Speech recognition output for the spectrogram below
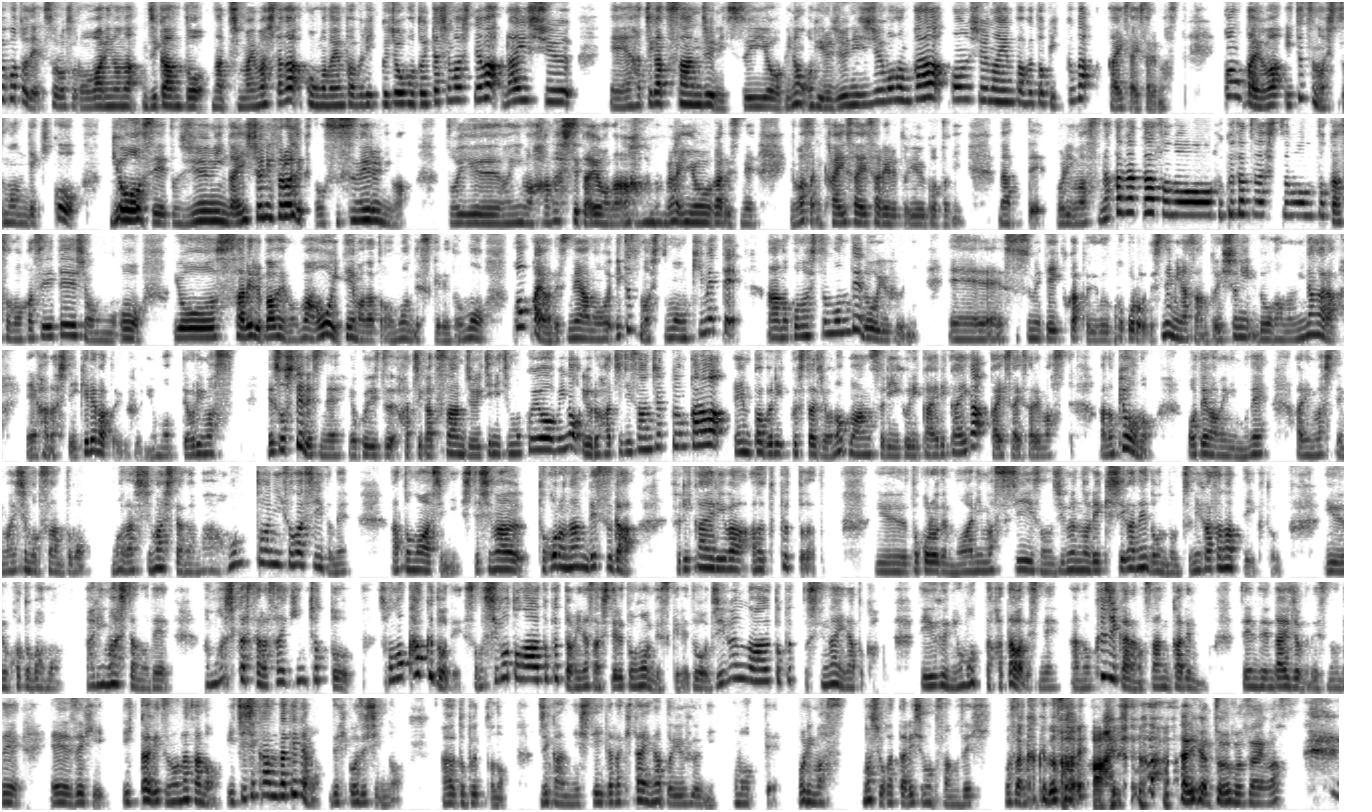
ことで、そろそろ終わりのな時間となってしまいましたが、今後のエンパブリック情報といたしましては、来週、えー8月30日水曜日のお昼12時15分から、今週のエンパブトピックが開催されます。今回は5つの質問で聞こう。行政と住民が一緒にプロジェクトを進めるには、という、今話してたような 内容がですね、まさに開催されるということになっております。なかなかその複雑な質問とか、そのファシリテーションを要される場面もまあ多いテーマだとは思うんですけれども、今回はですね、あの5つの質問を決めて、あのこの質問でどういうふうに、えー進めていくかというところをですね、皆さんと一緒に動画も見ながら、えー話していければというふうに思っております。そしてですね、翌日8月31日木曜日の夜8時30分からは、エンパブリックスタジオのマンスリー振り返り会が開催されます。あの、今日のお手紙にもね、ありまして、まあ、石本さんともお話ししましたが、まあ、本当に忙しいとね、後回しにしてしまうところなんですが、振り返りはアウトプットだというところでもありますし、その自分の歴史がね、どんどん積み重なっていくという言葉もありましたので、もしかしたら最近ちょっとその角度で、その仕事のアウトプットは皆さんしてると思うんですけれど、自分のアウトプットしてないなとかっていうふうに思った方はですね、あの9時からの参加でも全然大丈夫ですので、えーぜひ1ヶ月の中の1時間だけでも、ぜひご自身のアウトプットの時間にしていただきたいなというふうに思っております。もしよかったら石本さんもぜひご参加ください。はい。ありがとうございます。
